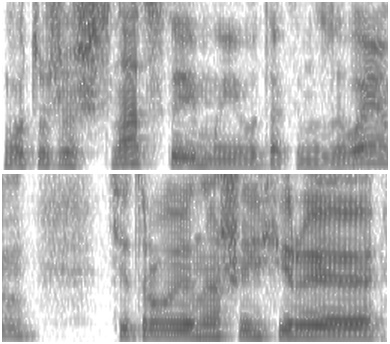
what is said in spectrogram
вот уже 16 мы его так и называем, титруя наши эфиры.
